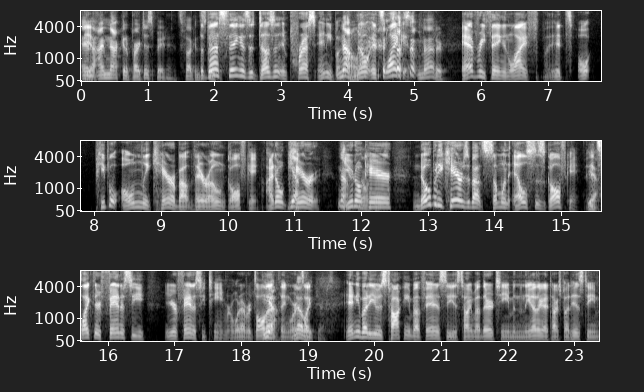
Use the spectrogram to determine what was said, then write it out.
And Yeah. I'm not going to participate in it. It's fucking stupid. The stupid. best thing is it doesn't impress anybody. No, no, it's it like doesn't matter. everything in life. It's people only care about their own golf game. I don't Yeah. care. No, you don't one care. Nobody cares about someone else's golf game. Yeah. It's like their fantasy, your fantasy team or whatever. It's all that thing where it's like cares. Anybody who's talking about fantasy is talking about their team, and then the other guy talks about his team,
